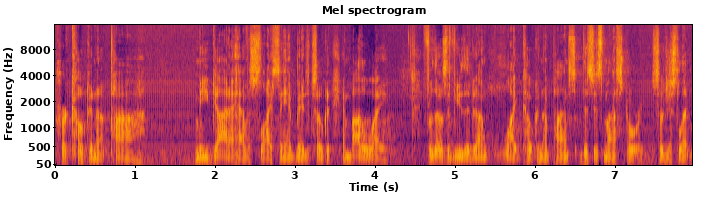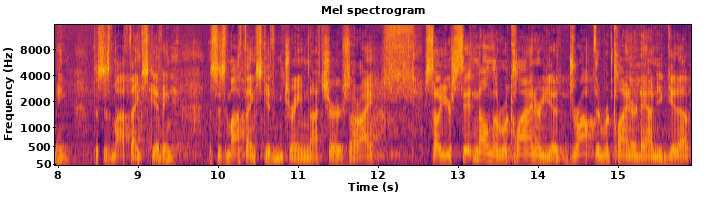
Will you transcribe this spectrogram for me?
her coconut pie. I mean, you got to have a slice of Aunt Betty. coconut. and by the way, for those of you that don't like coconut pie, this is my story. So just let me, this is my Thanksgiving. This is my Thanksgiving dream, not yours, all right? So you're sitting on the recliner, you drop the recliner down, you get up,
